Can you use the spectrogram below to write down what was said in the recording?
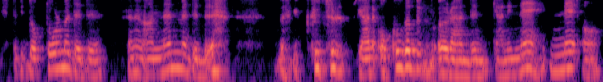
İşte bir doktor mu dedi? Senin annen mi dedi? Kültür yani okulda öğrendin. Yani ne? Ne o?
